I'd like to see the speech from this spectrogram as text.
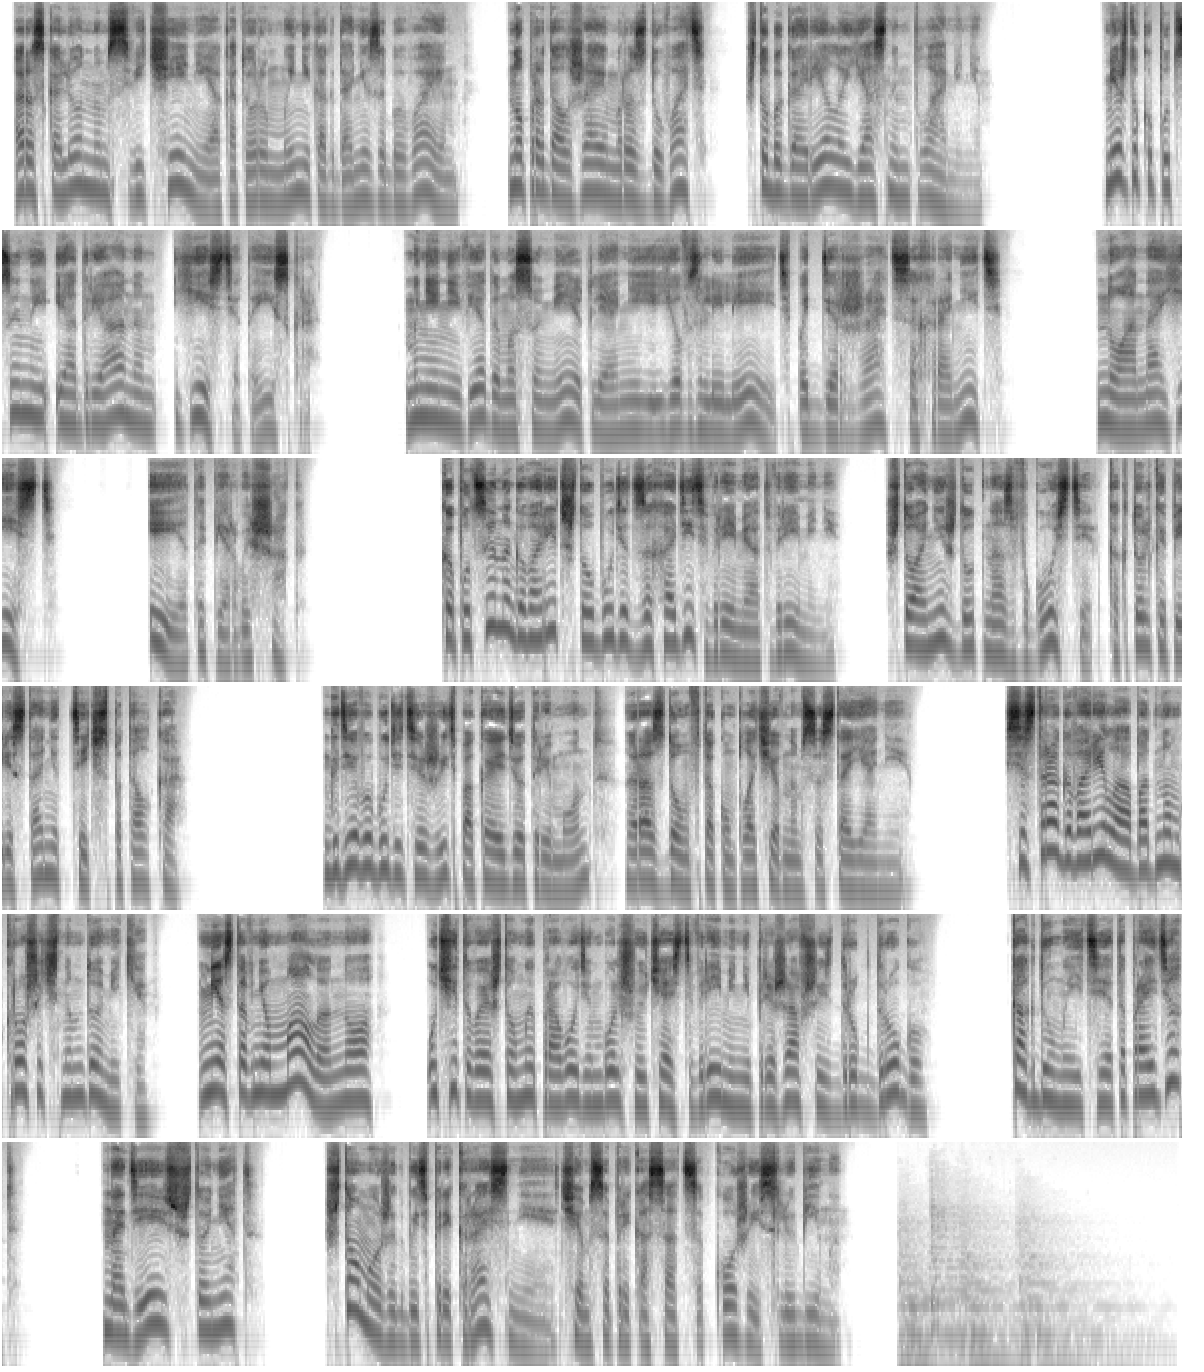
о раскаленном свечении, о котором мы никогда не забываем, но продолжаем раздувать, чтобы горело ясным пламенем. Между Капуциной и Адрианом есть эта искра — мне неведомо, сумеют ли они ее взлелеять, поддержать, сохранить. Но она есть. И это первый шаг. Капуцина говорит, что будет заходить время от времени, что они ждут нас в гости, как только перестанет течь с потолка. Где вы будете жить, пока идет ремонт, раз дом в таком плачевном состоянии? Сестра говорила об одном крошечном домике. Места в нем мало, но Учитывая, что мы проводим большую часть времени, прижавшись друг к другу, как думаете, это пройдет? Надеюсь, что нет. Что может быть прекраснее, чем соприкасаться кожей с любимым?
